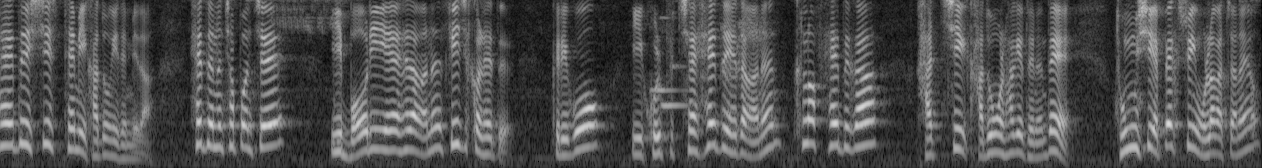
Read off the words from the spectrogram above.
head system이 가동이 됩니다. 헤드는 첫 번째 이 머리에 해당하는 physical head 그리고 이 골프채 헤드에 해당하는 클럽 헤드가 같이 가동을 하게 되는데 동시에 백스윙 올라갔잖아요.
